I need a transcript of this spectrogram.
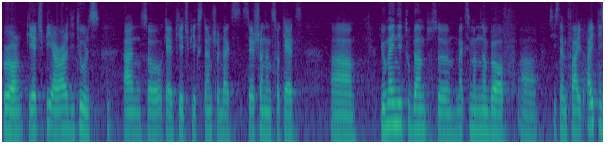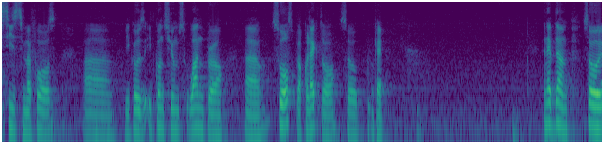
Perl, PHP, RRD tools. And so, okay, PHP extension like session and socket. Uh, you may need to bump the maximum number of uh, System 5 IPC semaphores uh, because it consumes one per uh, source, per collector. So, okay. And fdump so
